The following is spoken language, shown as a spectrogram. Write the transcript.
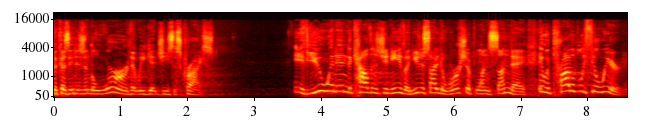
because it is in the Word that we get Jesus Christ. If you went into Calvin's Geneva and you decided to worship one Sunday, it would probably feel weird.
